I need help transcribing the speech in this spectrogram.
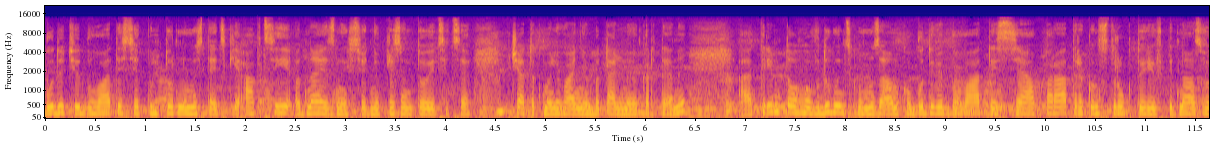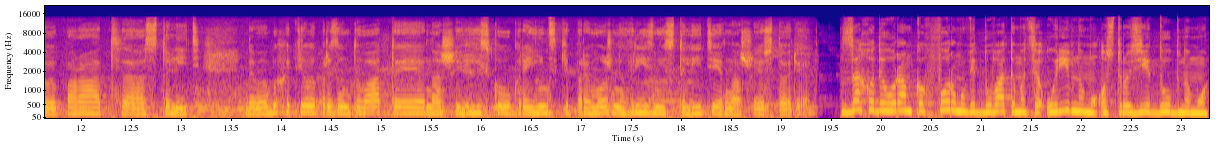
Будуть відбуватися культурно-мистецькі акції. Одна із них сьогодні презентується це початок малювання батальної картини. Крім того, в Дубинському замку буде відбуватися парад реконструкторів під назвою Парад е, століть, де ми би хотіли презентувати наше військо українське переможне в різні століття в нашу історію. Заходи у рамках форуму відбуватимуться у Рівному, Острозі, Дубному.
